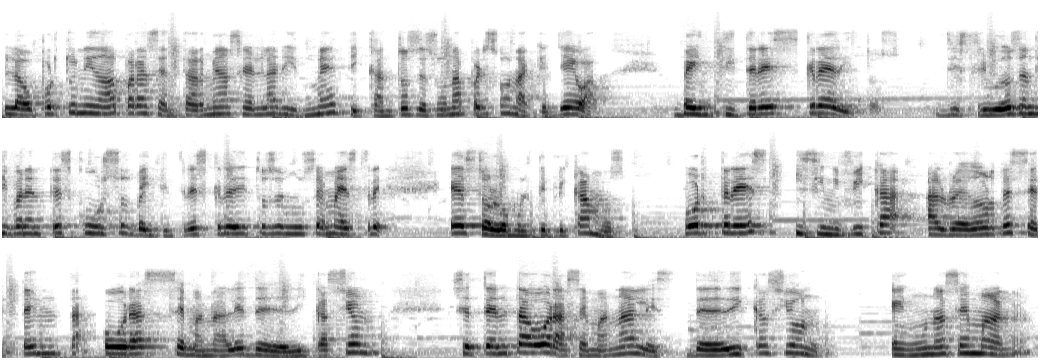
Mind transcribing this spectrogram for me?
la oportunidad para sentarme a hacer la aritmética. Entonces, una persona que lleva 23 créditos distribuidos en diferentes cursos, 23 créditos en un semestre, esto lo multiplicamos por 3 y significa alrededor de 70 horas semanales de dedicación. 70 horas semanales de dedicación en una semana,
